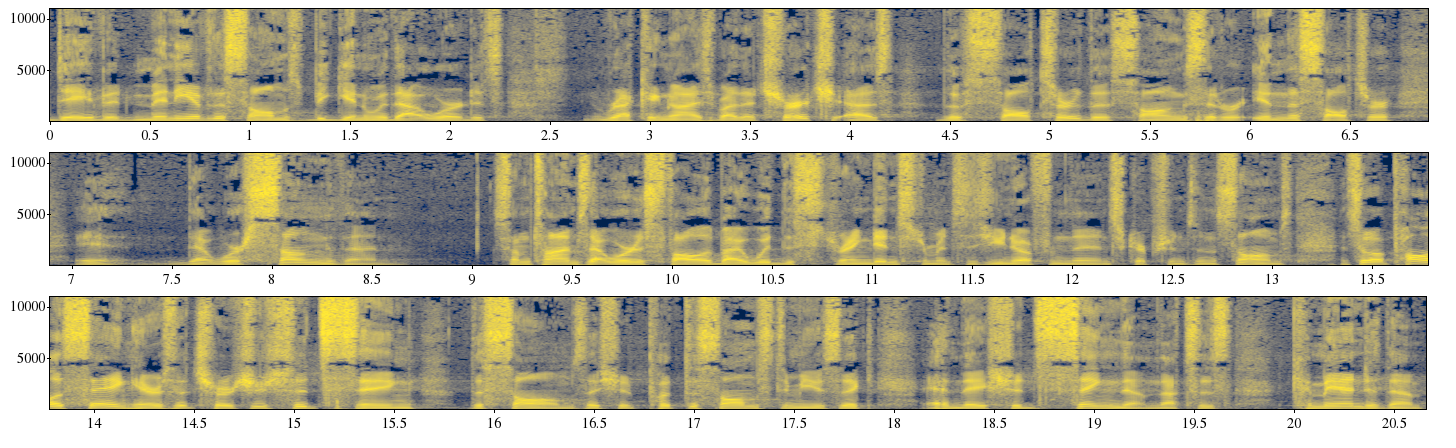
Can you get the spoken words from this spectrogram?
David. Many of the psalms begin with that word. It's recognized by the church as the Psalter, the songs that are in the Psalter eh, that were sung then. Sometimes that word is followed by with the stringed instruments, as you know from the inscriptions in Psalms. And so what Paul is saying here is that churches should sing the Psalms. They should put the Psalms to music and they should sing them. That's his command to them.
